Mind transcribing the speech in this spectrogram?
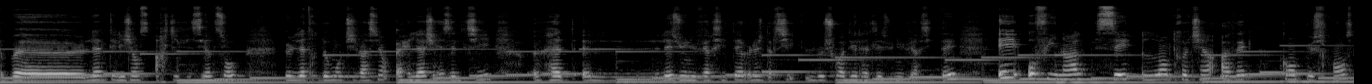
بلانتيليجونس ارتيفيسيال صوب اون ليتر دو موتيفاسيون علاش عزلتي هاد les universités علاش درتي لو شوا ديال هاد les universités et au final c'est l'entretien avec Campus France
